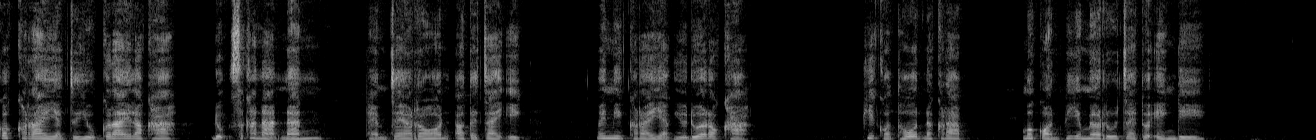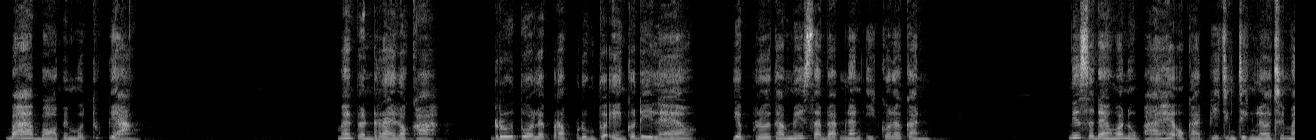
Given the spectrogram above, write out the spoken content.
ก็ใครอยากจะอยู่ใกล้ล่ะคะดุซะขนาดนั้น แถมใจร้อนเอาแต่ใจอีก ไม่มีใครอยากอยู่ด้วยหรอกค่ะ พี่ขอโทษนะครับ เมื่อก่อนพี่ยังไม่รู้ใจตัวเองดี บ้าบอไปหมดทุกอย่าง ไม่เป็นไรหรอกค่ะ รู้ตัวและปรับปรุงตัวเองก็ดีแล้ว อย่าเผลอทำนิสัยแบบนั้นอีกก็แล้วกัน นี่แสดงว่าหนูพายให้โอกาสพี่จริง ๆ แล้วใช่ไหม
